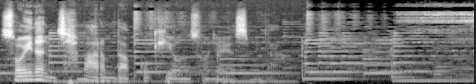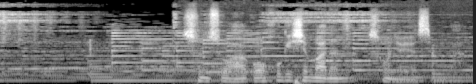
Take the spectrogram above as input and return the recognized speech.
소희는 참 아름답고 귀여운 소녀였습니다. 순수하고 호기심 많은 소녀였습니다.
